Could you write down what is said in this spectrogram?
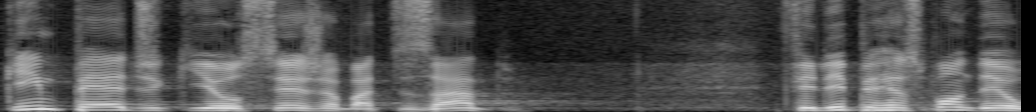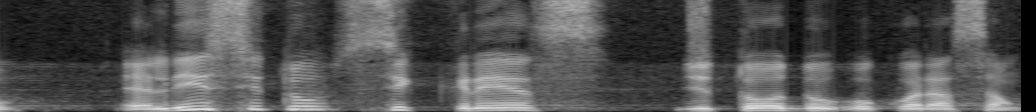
Quem impede que eu seja batizado? Filipe respondeu: É lícito se crês de todo o coração.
